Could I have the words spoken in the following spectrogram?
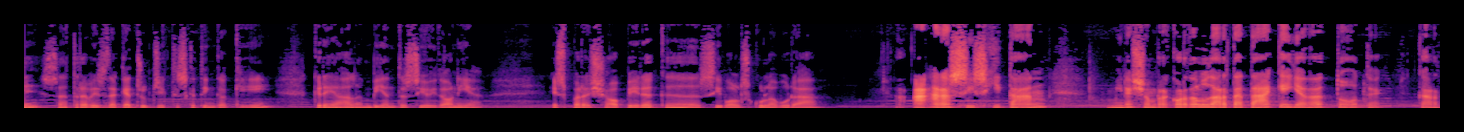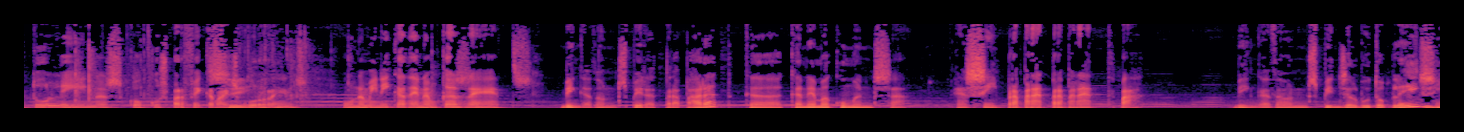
és, a través d'aquests objectes que tinc aquí, crear l'ambientació idònia. És per això, Pere, que si vols col·laborar... Ah, ara sí, sí, tant. Mira, això em recorda lo d'Art Attack, que hi ha de tot, eh? Cartolines, cocos per fer cavalls Sí. corrents, una mini cadena amb casets... Vinga, doncs, Pere, prepara't, que, que anem a començar. Eh, sí, preparat, preparat, va. Vinga, doncs pitja el botó play Sí.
